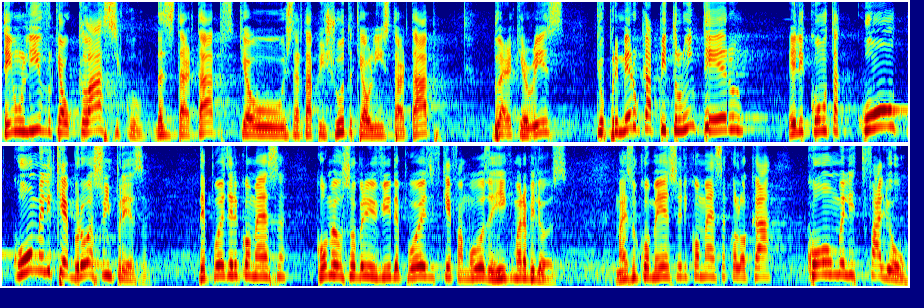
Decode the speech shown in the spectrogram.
Tem um livro que é o clássico das startups, que é o Startup Enxuta, que é o Lean Startup, do Eric Ries, que o primeiro capítulo inteiro ele conta com, como ele quebrou a sua empresa. Depois ele começa, como eu sobrevivi depois e fiquei famoso, rico maravilhoso. Mas no começo ele começa a colocar como ele falhou.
